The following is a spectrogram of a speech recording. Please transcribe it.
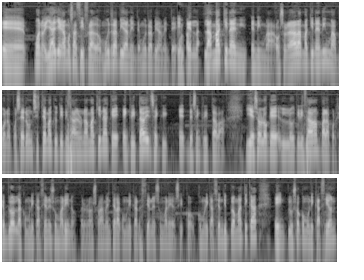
Eh, bueno, ya llegamos al cifrado, muy rápidamente, muy rápidamente. la máquina Enigma, ¿os sonará la máquina Enigma? Bueno, pues era un sistema que utilizaban una máquina que encriptaba y eh, desencriptaba. Y eso lo que lo utilizaban para, por ejemplo, la comunicación en submarinos, pero no solamente la comunicación en submarinos, sino comunicación diplomática e incluso comunicación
